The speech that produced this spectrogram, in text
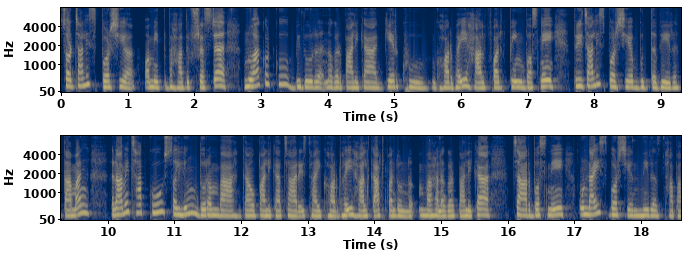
सडचालिस वर्षीय अमित बहादुर श्रेष्ठ नुवाकोटको विदुर नगरपालिका गेर्खु घर भई हाल फर्पिङ बस्ने त्रिचालिस वर्षीय बुद्धवीर तामाङ रामेछापको सैलुङ दोरम्बा गाउँपालिका चार स्थायी घर भई हाल काठमाडौँ महानगरपालिका चार बस्ने उन्नाइस वर्षीय निरज थापा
